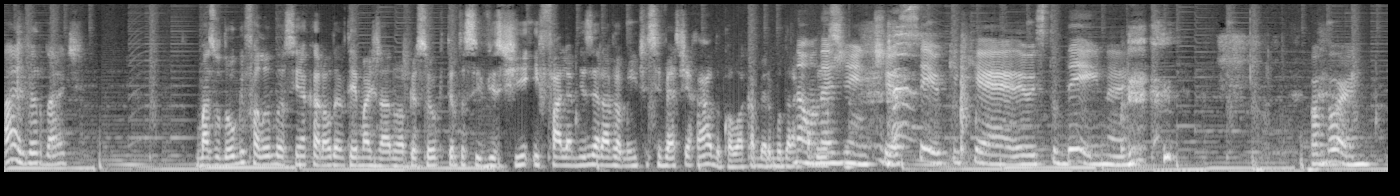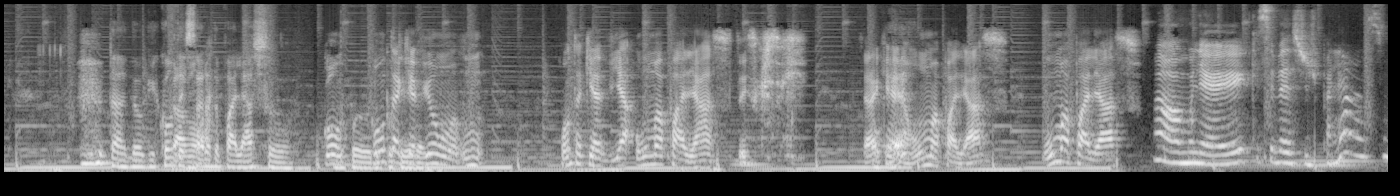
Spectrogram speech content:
Ah, é verdade. Mas o Doug falando assim, a Carol deve ter imaginado uma pessoa que tenta se vestir e falha miseravelmente e se veste errado, coloca a bermuda na Não, né, cabeça. gente? Eu sei o que, que é. Eu estudei, né? Por favor. Tá, Doug, conta Tá, a história do palhaço. con- Do- do conta que havia um, um- Conta que havia uma palhaço. Tá escrito aqui. Será que é uma palhaço? Uma palhaço Ah, uma mulher que se veste de palhaço.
